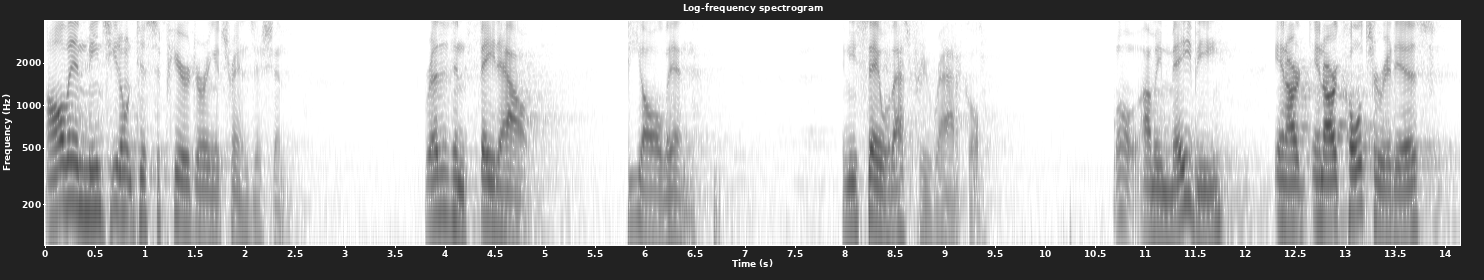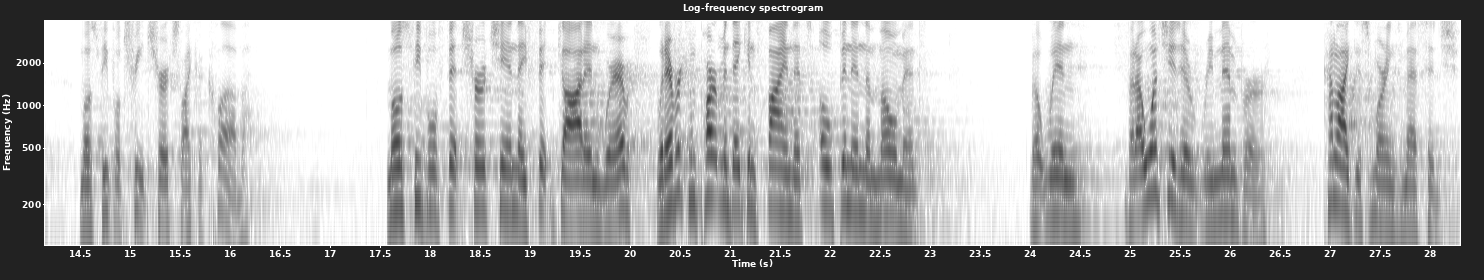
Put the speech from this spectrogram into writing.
All in means you don't disappear during a transition. Rather than fade out, be all in. And you say, well, that's pretty radical. Well, I mean, maybe in our, in our culture it is. Most people treat church like a club. Most people fit church in, they fit God in wherever, whatever compartment they can find that's open in the moment. But when, but I want you to remember, kind of like this morning's message,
